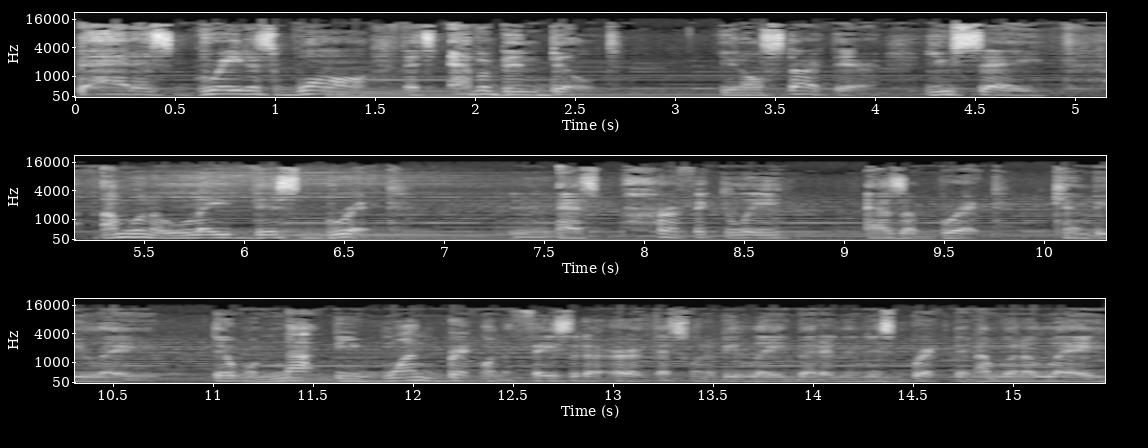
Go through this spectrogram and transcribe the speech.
baddest, greatest wall that's ever been built." You don't start there. You say, I'm going to lay this brick yeah. as perfectly as a brick can be laid. There will not be one brick on the face of the earth that's going to be laid better than this brick that I'm going to lay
